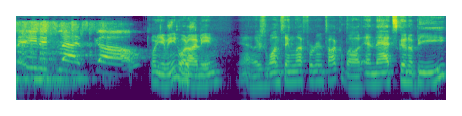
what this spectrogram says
mean it's last call? What do you mean? What do I mean? Yeah, there's one thing left we're going to talk about, and that's going to be.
